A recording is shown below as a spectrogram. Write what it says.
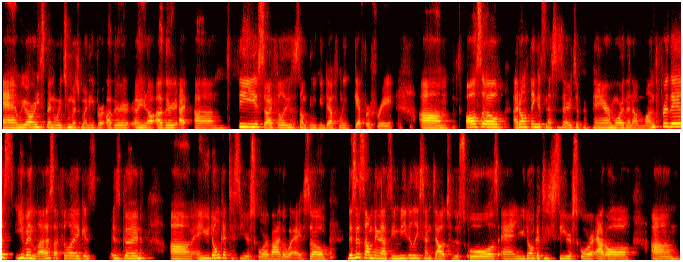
and we already spend way too much money for other, you know, other um, fees. So I feel like this is something you can definitely get for free. Um, also, I don't think it's necessary to prepare more than a month for this, even less. I feel like is is good. Um, and you don't get to see your score, by the way. So this is something that's immediately sent out to the schools and you don't get to see your score at all. Um,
